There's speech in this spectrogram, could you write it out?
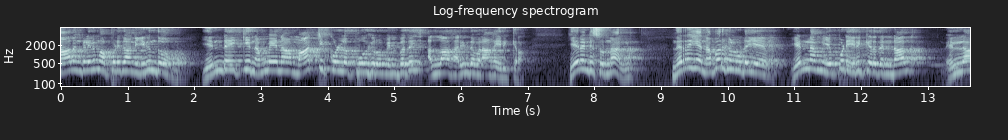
காலங்களிலும் அப்படிதான் இருந்தோம். என்றைக்கு நம்மை நாம் மாற்றிக்கொள்ளப் போகிறோம் என்பது அல்லாஹ் அறிந்தவனாக இருக்கிறான். ஏனென்று சொன்னால் நிறைய நபர்களுடைய எண்ணம் எப்படி இருக்கிறது என்றால் எல்லா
